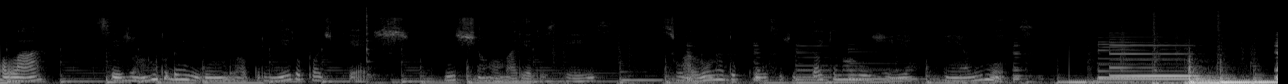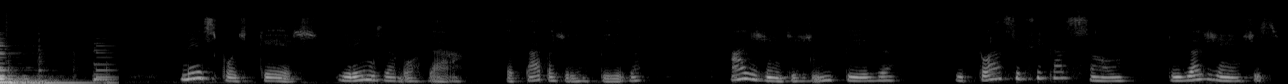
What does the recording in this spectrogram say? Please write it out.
Olá, seja muito bem-vindo ao primeiro podcast. Me chamo Maria dos Reis, sou aluna do curso de Tecnologia em Alimentos. Nesse podcast, iremos abordar etapas de limpeza, agentes de limpeza e classificação dos agentes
